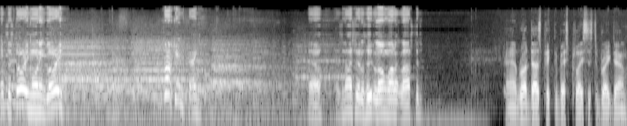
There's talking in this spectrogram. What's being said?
What's the story, Morning Glory? Fucking thing! Well, it was a nice little hoot along while it lasted. And Rod does pick the best places to break down.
